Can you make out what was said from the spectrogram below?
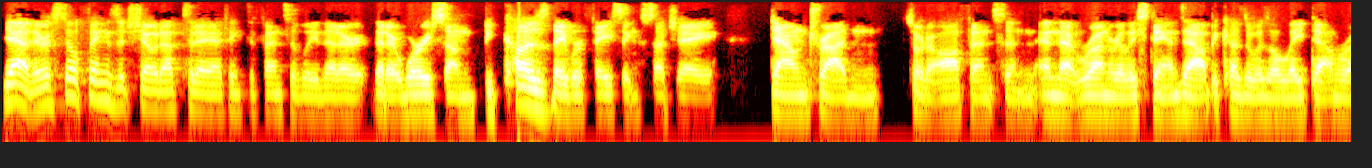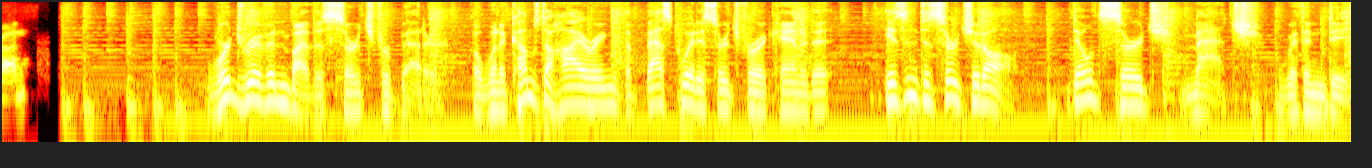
yeah, there are still things that showed up today. I think defensively that are that are worrisome because they were facing such a downtrodden sort of offense, and and that run really stands out because it was a late down run. We're driven by the search for better. But when it comes to hiring, the best way to search for a candidate isn't to search at all. Don't search match with Indeed.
